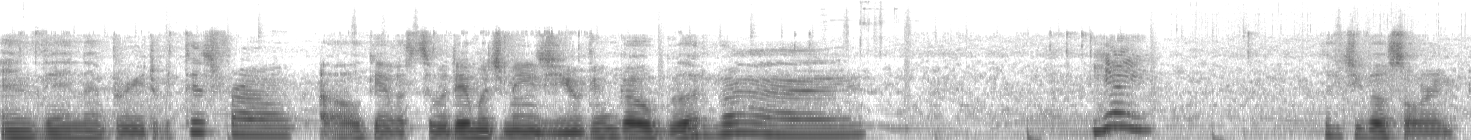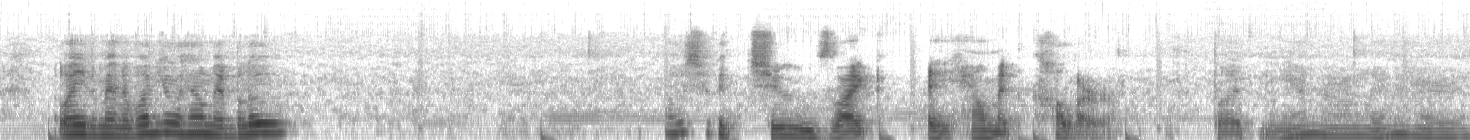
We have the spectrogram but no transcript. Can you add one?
And then I breed with this frog. Oh, gave us two of them, which means you can go goodbye. Yay! Look at you go soaring. Wait a minute, wasn't your helmet blue? I wish you could choose like a helmet color. But you know, you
